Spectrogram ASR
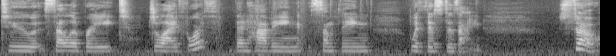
to celebrate July 4th than having something with this design. So,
